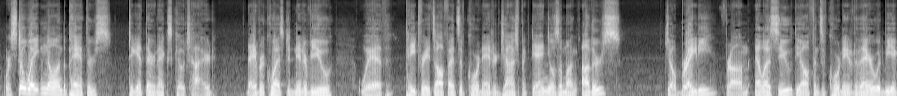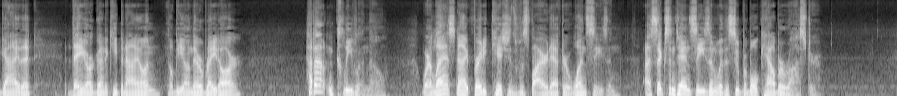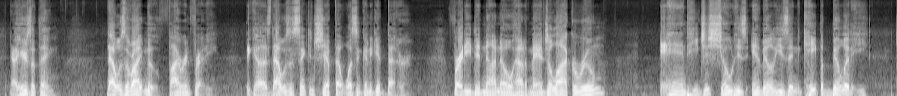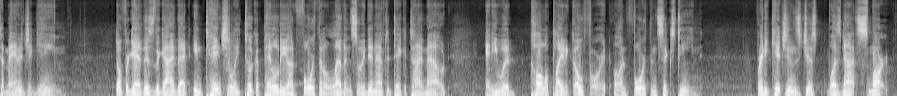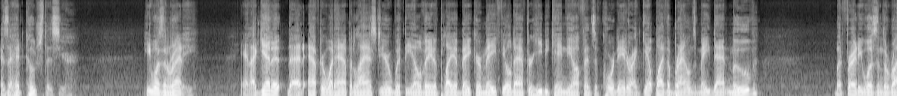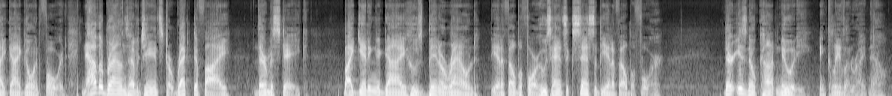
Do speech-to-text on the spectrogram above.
We're still waiting on the Panthers to get their next coach hired. They've requested an interview with Patriots offensive coordinator Josh McDaniels, among others. Joe Brady from LSU, the offensive coordinator there, would be a guy that they are going to keep an eye on. He'll be on their radar. How about in Cleveland, though, where last night Freddie Kitchens was fired after one season, a 6 and 10 season with a Super Bowl caliber roster? Now, here's the thing that was the right move, firing Freddie, because that was a sinking ship that wasn't going to get better. Freddie did not know how to manage a locker room, and he just showed his inabilities and capability to manage a game. Don't forget, this is the guy that intentionally took a penalty on 4th and 11 so he didn't have to take a timeout, and he would call a play to go for it on 4th and 16. Freddie Kitchens just was not smart as a head coach this year. He wasn't ready. And I get it that after what happened last year with the elevated play of Baker Mayfield after he became the offensive coordinator, I get why the Browns made that move. But Freddie wasn't the right guy going forward. Now the Browns have a chance to rectify their mistake by getting a guy who's been around the NFL before, who's had success at the NFL before. There is no continuity in Cleveland right now.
